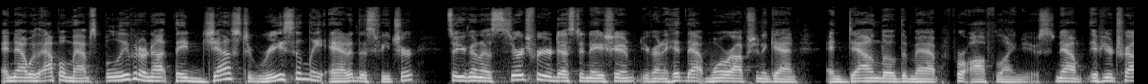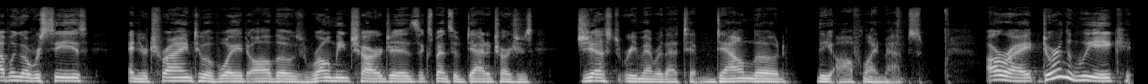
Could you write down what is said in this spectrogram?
And now with Apple Maps, believe it or not, they just recently added this feature. So you're going to search for your destination. You're going to hit that more option again and download the map for offline use. Now, if you're traveling overseas and you're trying to avoid all those roaming charges, expensive data charges, just remember that tip. Download the offline maps. All right. During the week,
